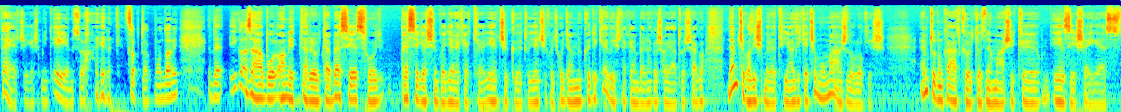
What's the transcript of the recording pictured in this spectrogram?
tehetséges, mint én, szóval éneket szoktak mondani, de igazából, amit erről te beszélsz, hogy beszélgessünk a gyerekekkel, értsük őt, hogy értsük, hogy hogyan működik kevésnek embernek a sajátossága. Nem csak az ismeret hiányzik, egy csomó más dolog is. Nem tudunk átköltözni a másik érzéseihez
